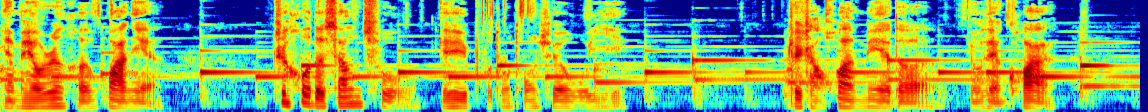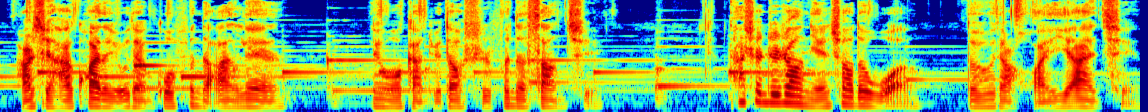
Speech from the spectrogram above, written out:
也没有任何挂念。之后的相处也与普通同学无异。这场幻灭的有点快，而且还快的有点过分的暗恋，令我感觉到十分的丧气。他甚至让年少的我都有点怀疑爱情，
